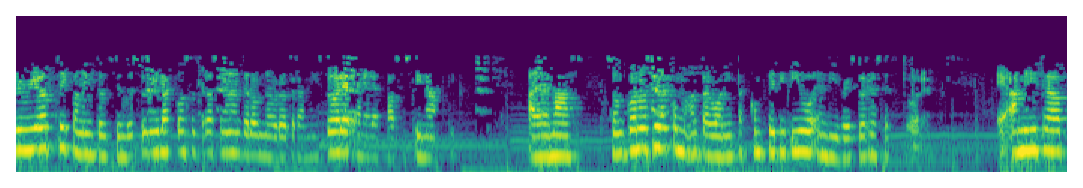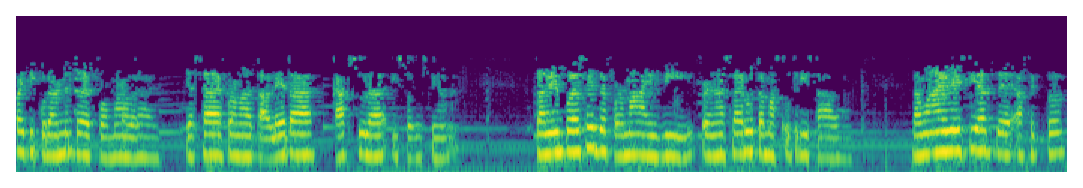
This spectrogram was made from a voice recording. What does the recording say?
su reuptake con la intención de subir las concentraciones de los neurotransmisores en el espacio sináptico. Además, son conocidos como antagonistas competitivos en diversos receptores. Es administrado particularmente de forma oral, ya sea de forma de tabletas, cápsulas y soluciones. También puede ser de forma IV, pero no es la ruta más utilizada. Da una diversidad de efectos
